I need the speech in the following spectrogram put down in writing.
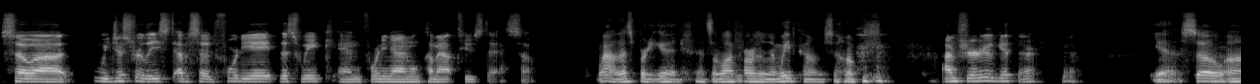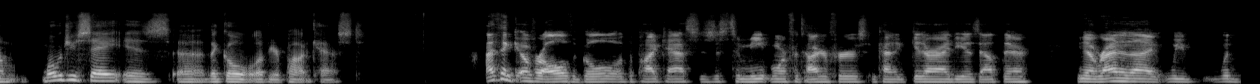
So uh, we just released episode 48 this week, and 49 will come out Tuesday. So Wow, that's pretty good. That's a lot farther than we've come. So I'm sure you'll get there. Yeah. So, um, what would you say is uh, the goal of your podcast? I think overall, the goal of the podcast is just to meet more photographers and kind of get our ideas out there. You know, Ryan and I, we would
